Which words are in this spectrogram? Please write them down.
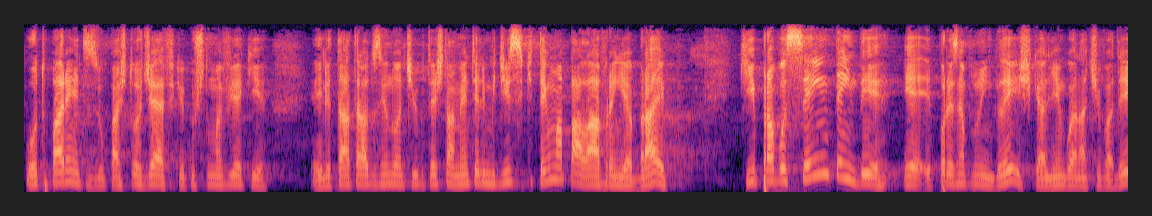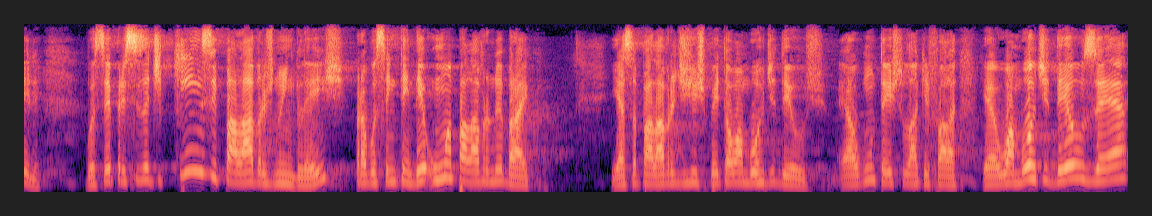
outro parêntese, o pastor Jeff, que costuma vir aqui, ele está traduzindo o Antigo Testamento, ele me disse que tem uma palavra em hebraico que para você entender, é, por exemplo, no inglês, que é a língua nativa dele, você precisa de 15 palavras no inglês para você entender uma palavra no hebraico. E essa palavra diz respeito ao amor de Deus. É algum texto lá que fala é, o amor de Deus é.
